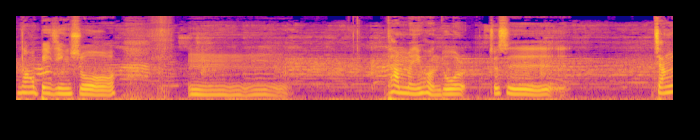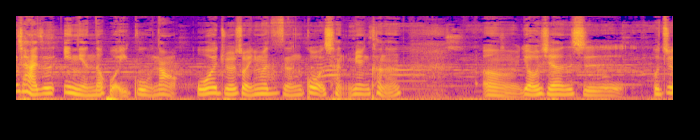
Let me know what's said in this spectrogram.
然后毕竟说，嗯，他们有很多就是讲起来就是一年的回顾。那我会觉得说，因为整个过程里面，可能嗯，有些人是，我就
